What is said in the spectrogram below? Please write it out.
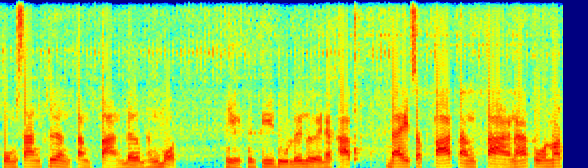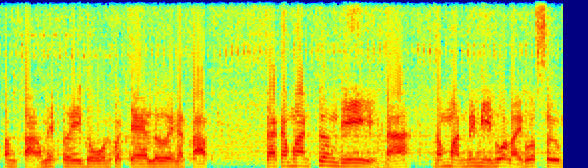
โครงสร้างเครื่องต่างๆ เดิมทั้งหมดนี่คุณพี่ดูเลยเลยนะครับไดสตาร์ตต่างๆ นะตัวน็อตต่างๆ ไม่เคยโดนประแจเลยนะครับ แต่ทำงานเครื่องดีนะ น้ำมันไม่มีรั่วไหลรั่วซึม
